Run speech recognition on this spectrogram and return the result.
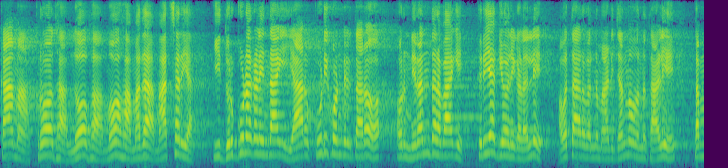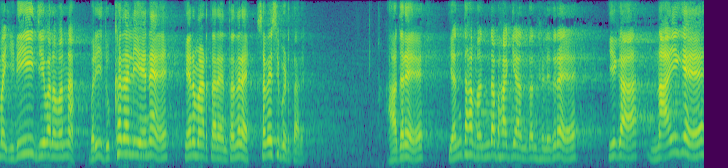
ಕಾಮ, ಕ್ರೋಧ, ಲೋಭ, ಮೋಹ, ಮದ, ಮಾತ್ಸರ್ಯ ಈ ದುರ್ಗುಣಗಳಿಂದಾಗಿ ಯಾರು ಕೂಡಿಕೊಂಡಿರ್ತಾರೋ ಅವರು ನಿರಂತರವಾಗಿ ತಿರಿಯ ಗ್ಯೋನಿಗಳಲ್ಲಿ ಅವತಾರವನ್ನು ಮಾಡಿ ಜನ್ಮವನ್ನು ತಾಳಿ ತಮ್ಮ ಇಡೀ ಜೀವನವನ್ನು ಬರೀ ದುಃಖದಲ್ಲಿಯೇನೇ ಏನು ಮಾಡ್ತಾರೆ ಅಂತಂದರೆ ಸವೆಸಿ ಬಿಡ್ತಾರೆ. ಆದರೆ ಎಂತಹ ಮಂದಭಾಗ್ಯ ಅಂತಂದು ಹೇಳಿದರೆ ಈಗ ನಾಯಿಗೆ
